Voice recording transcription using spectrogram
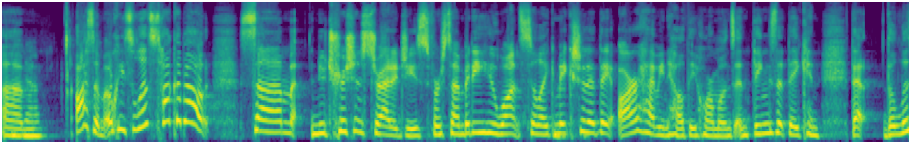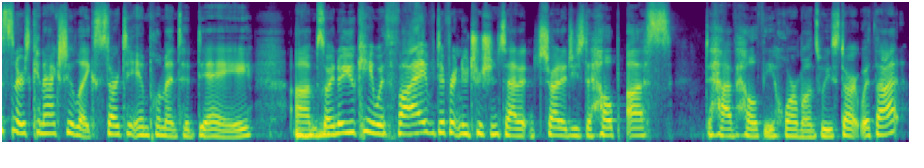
Um, yeah. Awesome. Okay, so let's talk about some nutrition strategies for somebody who wants to like make sure that they are having healthy hormones and things that they can that the listeners can actually like start to implement today. Um, mm-hmm. So I know you came with five different nutrition strategies to help us to have healthy hormones. Will you start with that?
